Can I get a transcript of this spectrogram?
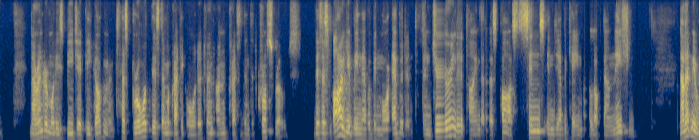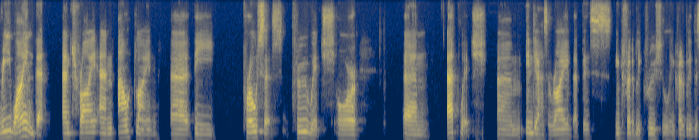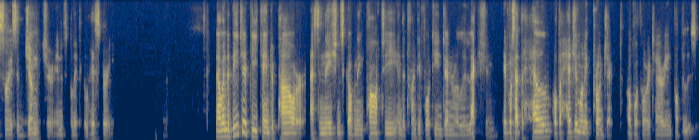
Narendra Modi's BJP government has brought this democratic order to an unprecedented crossroads. This has arguably never been more evident than during the time that has passed since India became a lockdown nation. Now let me rewind then and try and outline uh, the process through which or um, at which um, India has arrived at this incredibly crucial, incredibly decisive juncture in its political history. Now, when the BJP came to power as the nation's governing party in the 2014 general election, it was at the helm of a hegemonic project of authoritarian populism.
